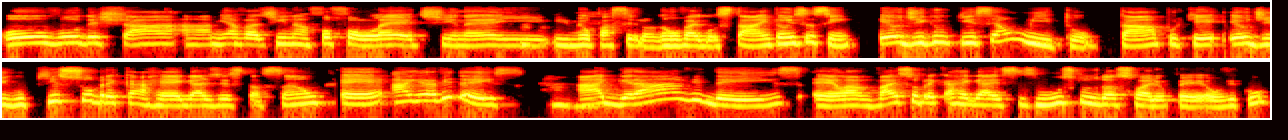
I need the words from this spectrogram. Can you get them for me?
ou vou deixar a minha vagina fofolete, né? E, uhum. e, meu parceiro não vai gostar. Então, isso assim, eu digo que isso é um mito, tá? Porque eu digo que sobrecarrega a gestação é a gravidez. Uhum. A gravidez, ela vai sobrecarregar esses músculos do assoalho pélvico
